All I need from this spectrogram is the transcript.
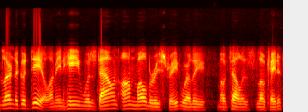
learned a good deal. I mean, he was down on Mulberry Street, where the motel is located,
